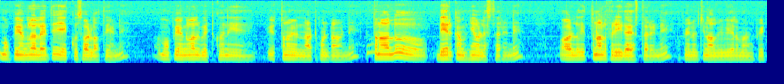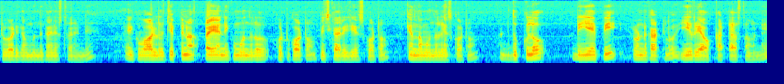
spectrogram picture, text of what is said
ముప్పై అంగుళాలు అయితే ఎక్కువ సార్లు వస్తాయండి. ముప్పై అంగుళాలు పెట్టుకొని విత్తనం నాటుకుంటామండి. విత్తనాలు బేర్ కంపెనీ వాళ్ళు ఇస్తారండి. వాళ్ళు విత్తనాలు ఫ్రీగా ఇస్తారండి. ముప్పై నుంచి నలభై వేలు మనకు పెట్టుబడిగా ముందుగానే ఇస్తారండి. ఇక వాళ్ళు చెప్పిన టయానికి మందులు కొట్టుకోవటం పిచికారీ చేసుకోవటం కింద మందులు వేసుకోవటం. అంటే దుక్కులో డిఏపి రెండు కట్టలు యూరియా ఒక కట్ట వేస్తామండి.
